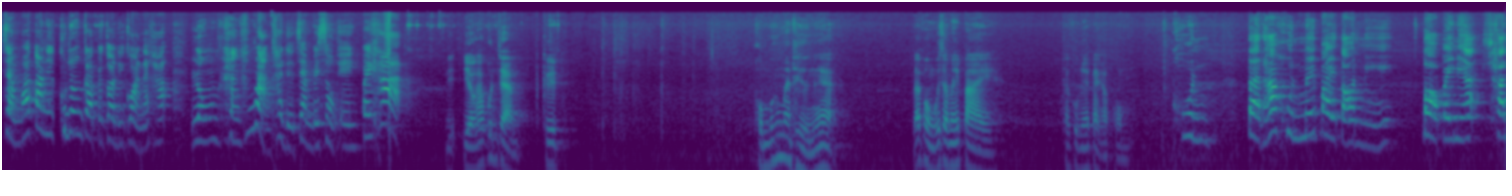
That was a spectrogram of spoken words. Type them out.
แจมว่าตอนนี้คุณเดินกลับไปก่อนดีกว่านะคะ ลงทางข้างหลังค่ะเดี๋ยวแจมไปส่งเองไปค่ะ เดี๋ยวครับคุณแจมคือ ผมเพิ่งมาถึงเนี่ยแล้วผมก็จะไม่ไป ถ้าคุณไม่ไปกับผม คุณแต่ถ้าคุณไม่ไปตอนนี้ ต่อไปเนี้ย ฉัน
